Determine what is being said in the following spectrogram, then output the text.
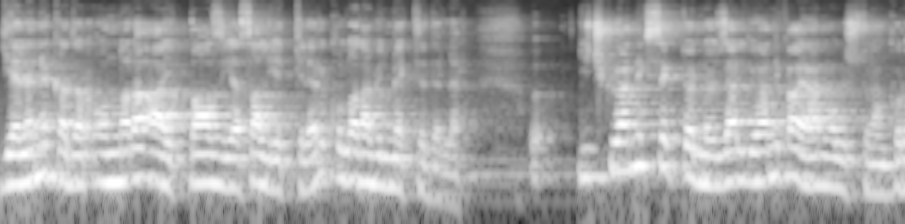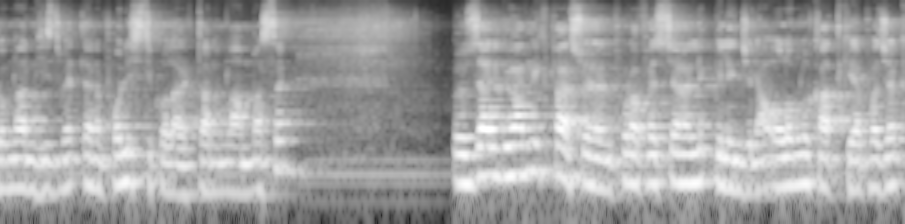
gelene kadar onlara ait bazı yasal yetkileri kullanabilmektedirler. İç güvenlik sektöründe özel güvenlik ayağını oluşturan kurumların hizmetlerinin polislik olarak tanımlanması özel güvenlik personelinin profesyonellik bilincine olumlu katkı yapacak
